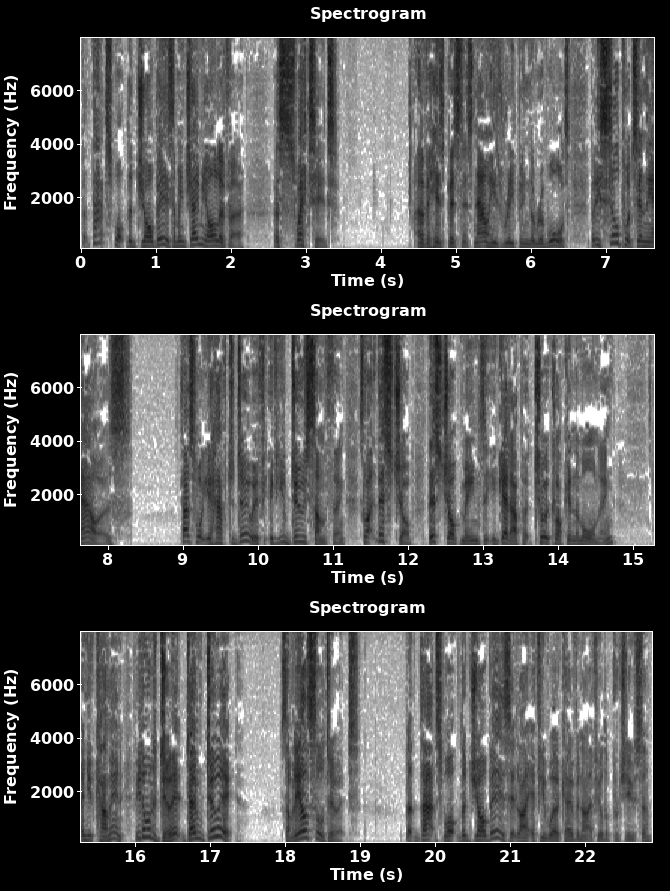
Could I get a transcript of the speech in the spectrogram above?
but that's what the job is. I mean, Jamie Oliver has sweated over his business. Now he's reaping the rewards. But he still puts in the hours. That's what you have to do. If, if you do something, it's like this job. This job means that you get up at two o'clock in the morning and you come in. If you don't want to do it, don't do it. Somebody else will do it. But that's what the job is. It like if you work overnight, if you're the producer,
